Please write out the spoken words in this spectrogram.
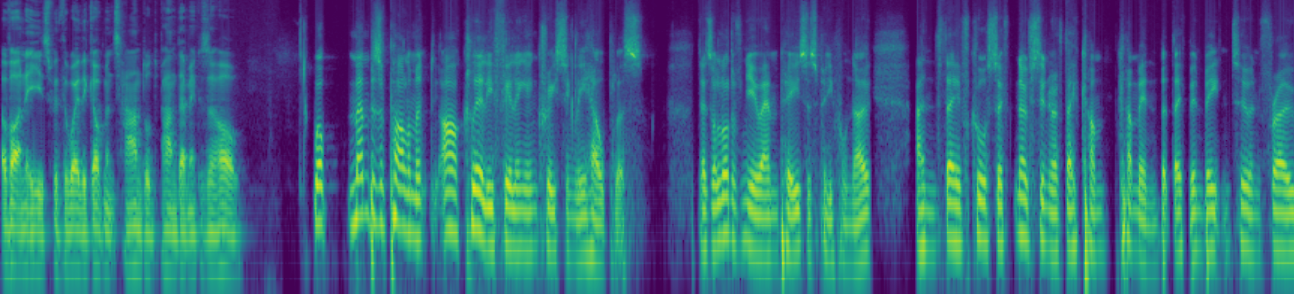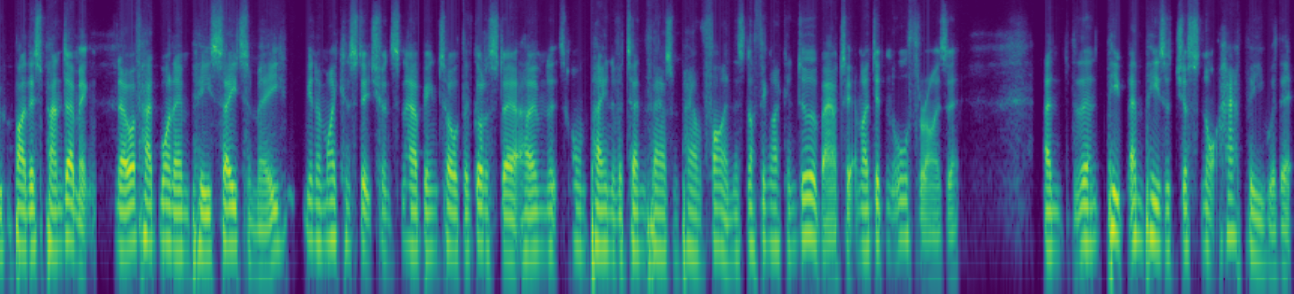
of unease with the way the government's handled the pandemic as a whole? Well, members of parliament are clearly feeling increasingly helpless. There's a lot of new MPs, as people know, and they, of course, no sooner have they come come in, but they've been beaten to and fro by this pandemic. Know, I've had one MP say to me, you know, my constituents now being told they've got to stay at home. That's on pain of a ten thousand pound fine. There's nothing I can do about it, and I didn't authorise it. And then MPs are just not happy with it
